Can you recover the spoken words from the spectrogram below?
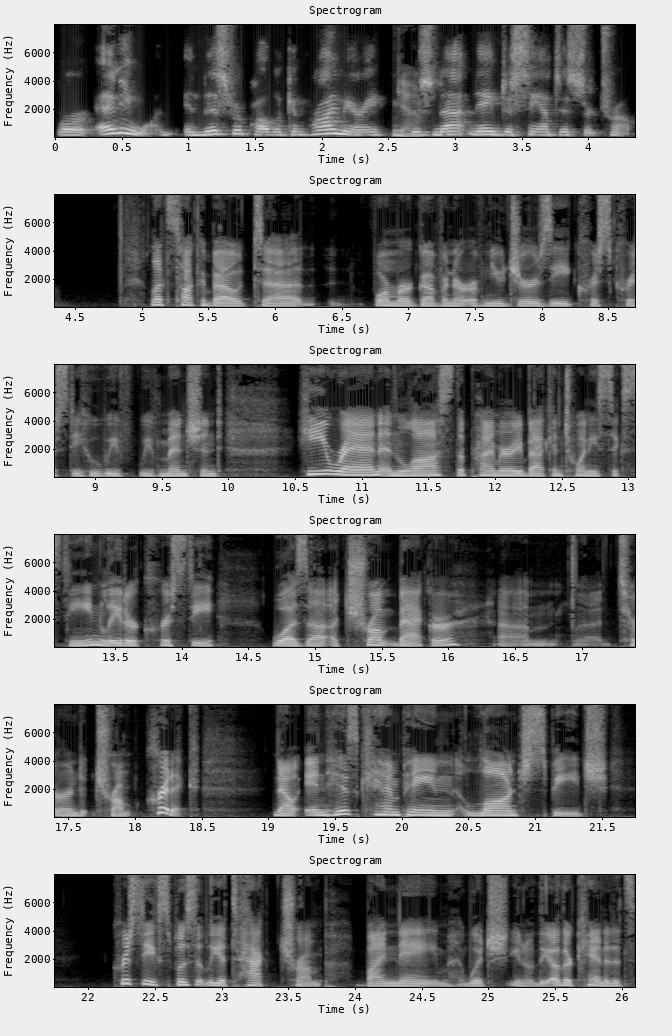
for anyone in this Republican primary yeah. who's not named DeSantis or Trump. Let's talk about uh, former governor of New Jersey, Chris Christie, who we've we've mentioned. He ran and lost the primary back in 2016. Later, Christie was a, a Trump backer um, uh, turned Trump critic. Now, in his campaign launch speech, Christie explicitly attacked Trump by name, which you know the other candidates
